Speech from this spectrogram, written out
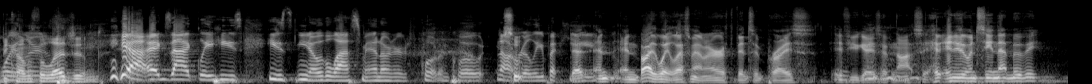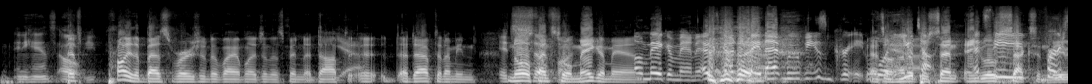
becomes the legend. yeah, exactly. He's he's you know the last man on earth, quote unquote. Not So- really, but he. That, and, and by the way, Last Man on Earth, Vincent Price. If you guys have not seen, have anyone seen that movie? Any hands? Oh, That's you- probably the best version of I Am Legend that's been adopted. Yeah. Uh, adapted. I mean, It's no so offense to. Omega Man. Omega Man. I was going to say that movie is great. That's What you 100% tell- Anglo-Saxon, That's the first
